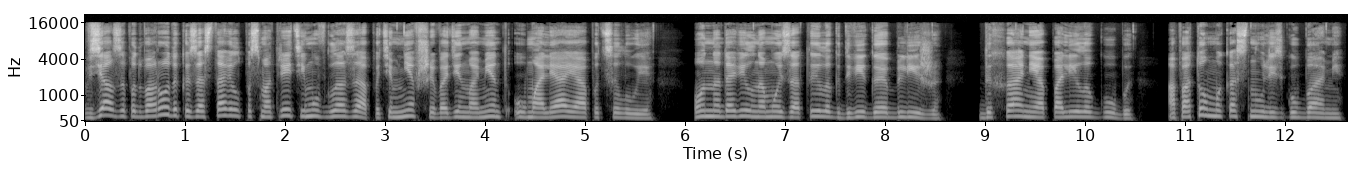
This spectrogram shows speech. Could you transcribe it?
взял за подбородок и заставил посмотреть ему в глаза, потемневшие в один момент, умоляя о поцелуе. Он надавил на мой затылок, двигая ближе. Дыхание опалило губы, а потом мы коснулись губами.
